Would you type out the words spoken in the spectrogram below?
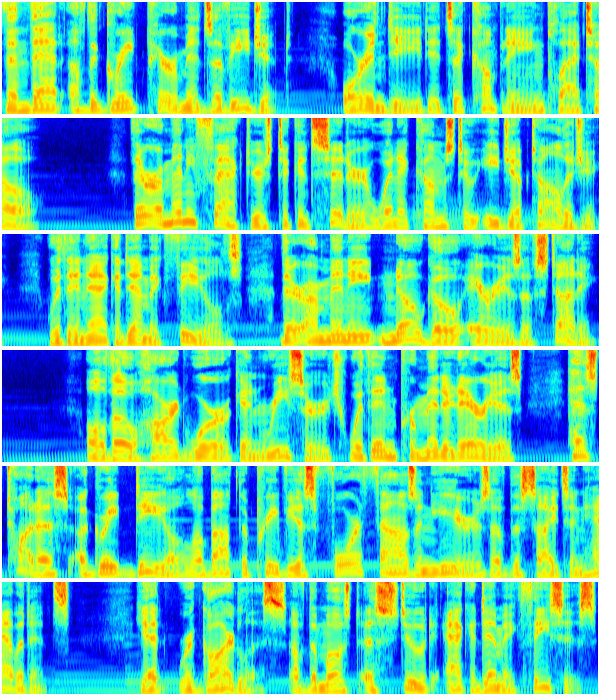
than that of the Great Pyramids of Egypt, or indeed its accompanying plateau. There are many factors to consider when it comes to Egyptology. Within academic fields, there are many no-go areas of study, Although hard work and research within permitted areas has taught us a great deal about the previous 4,000 years of the site's inhabitants. Yet, regardless of the most astute academic thesis,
